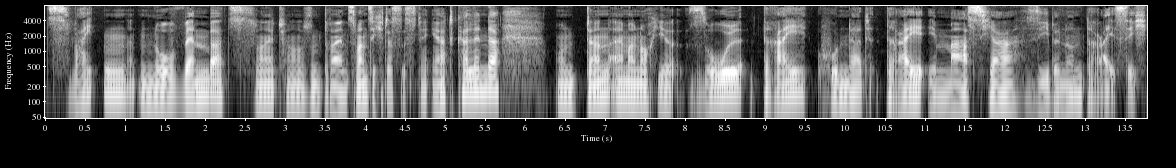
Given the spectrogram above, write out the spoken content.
2. November 2023. Das ist der Erdkalender. Und dann einmal noch hier Sol 303 im Marsjahr 37.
